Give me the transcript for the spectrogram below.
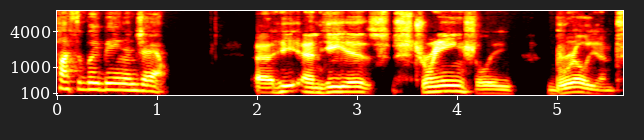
possibly being in jail. Uh, he and he is strangely brilliant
